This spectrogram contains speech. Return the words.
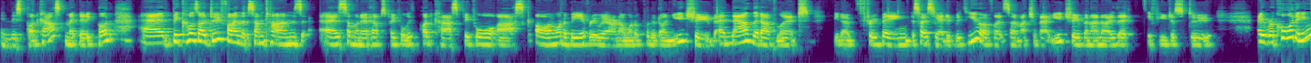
in this podcast, Magnetic Pod. And because I do find that sometimes, as someone who helps people with podcasts, people ask, Oh, I want to be everywhere and I want to put it on YouTube. And now that I've learnt, you know, through being associated with you, I've learned so much about YouTube. And I know that if you just do a recording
